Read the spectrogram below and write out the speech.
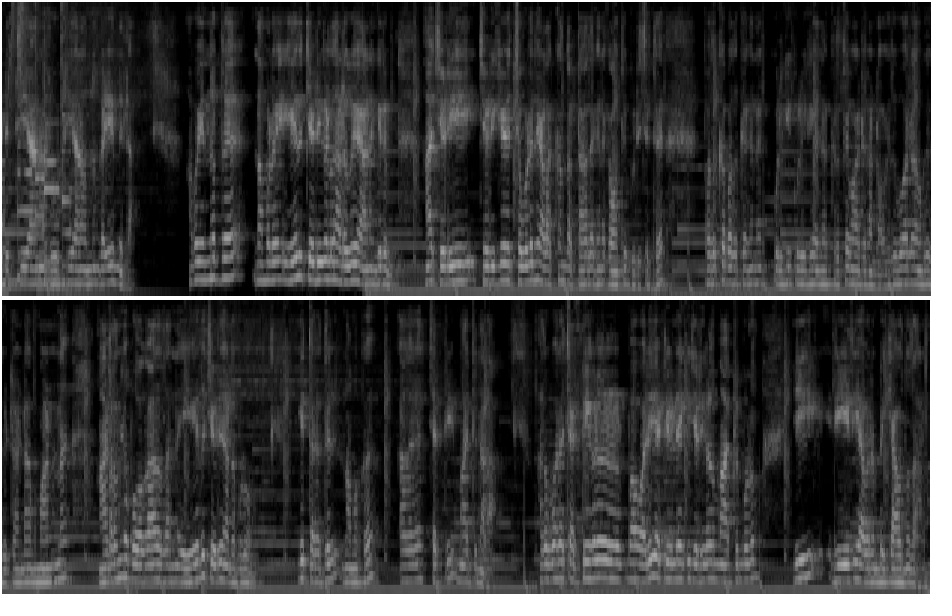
എഡിറ്റ് ചെയ്യാനോ ഷൂട്ട് ചെയ്യാനോ ഒന്നും കഴിയുന്നില്ല. അപ്പോൾ ഇന്നത്തെ നമ്മൾ ഏത് ചെടികൾ നടുകയാണെങ്കിലും ആ ചെടി ചെടിക്ക് ചുവടിനെ ഇളക്കം തട്ടാതെ ഇങ്ങനെ കമത്തി പിടിച്ചിട്ട് പതുക്കെ പതുക്കെ ഇങ്ങനെ കുലുക്കി കുലുക്കി കഴിഞ്ഞാൽ കൃത്യമായിട്ട് കണ്ടോ? ഇതുപോലെ നമുക്ക് കിട്ടേണ്ട മണ്ണ് അടർന്നു പോകാതെ തന്നെ ഏത് ചെടി നടുമ്പോഴും ഈ തരത്തിൽ നമുക്ക് അതിനെ ചട്ടി മാറ്റി നടാം. അതുപോലെ ചട്ടികൾ വലിയ ചട്ടികളിലേക്ക് ചെടികൾ മാറ്റുമ്പോഴും ഈ രീതി അവലംബിക്കാവുന്നതാണ്.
